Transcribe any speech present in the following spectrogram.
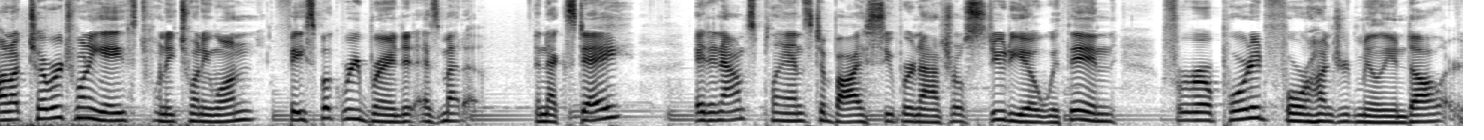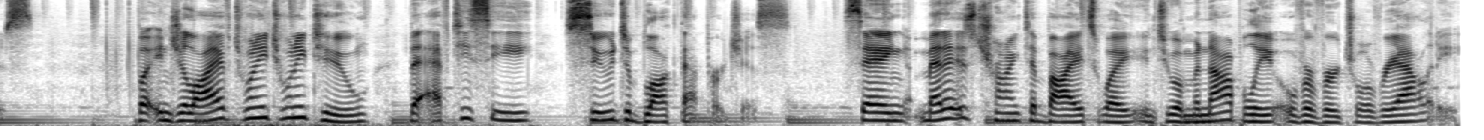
On October 28, 2021, Facebook rebranded as Meta. The next day, it announced plans to buy Supernatural Studio Within for a reported $400 million. But in July of 2022, the FTC sued to block that purchase, saying Meta is trying to buy its way into a monopoly over virtual reality.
